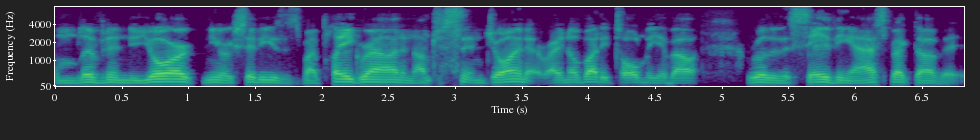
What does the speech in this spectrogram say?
I'm living in New York. New York City is my playground, and I'm just enjoying it, right? Nobody told me about really the saving aspect of it.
